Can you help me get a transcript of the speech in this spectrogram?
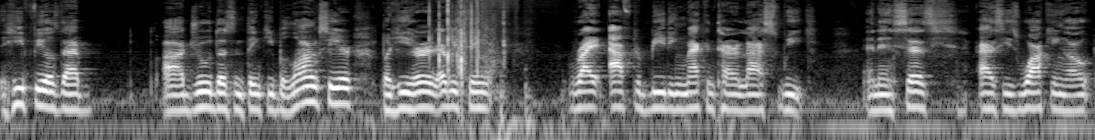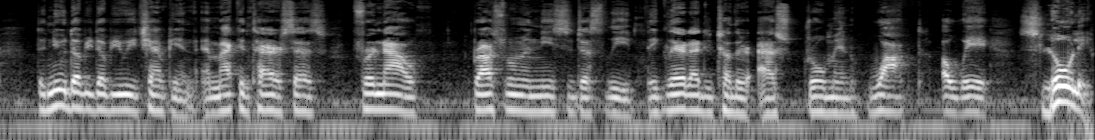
he feels that uh, Drew doesn't think he belongs here, but he heard everything right after beating McIntyre last week. And then says, as he's walking out, the new WWE champion. And McIntyre says, for now, Braun Strowman needs to just leave. They glared at each other as Strowman walked away slowly.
